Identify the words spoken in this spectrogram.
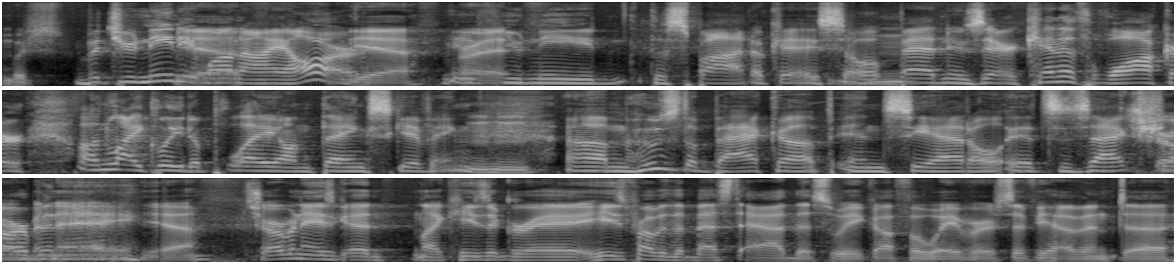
Which But you need him on IR. Yeah, If right. Mm-hmm. you need the spot. Okay. So bad news there. Kenneth Walker, unlikely to play on Thanksgiving. Mm-hmm. Um, who's the backup in Seattle? It's Zach Charbonnet. Yeah, Charbonnet's good. Like he's a great. He's probably the best ad this week off of waivers. If you haven't, uh,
